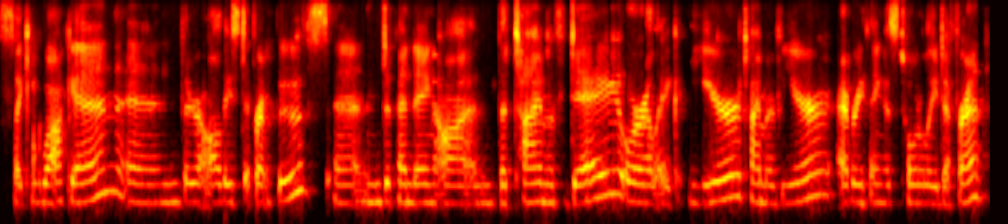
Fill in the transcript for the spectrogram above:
It's like you walk in and there are all these different booths and depending on the time of day or like year, time of year, everything is totally different.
